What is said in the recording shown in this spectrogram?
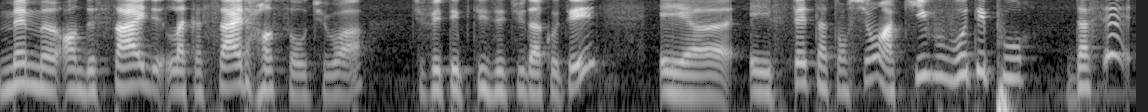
même euh, on the side, like a side hustle, tu vois. Tu fais tes petites études à côté et, euh, et faites attention à qui vous votez pour. That's it.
